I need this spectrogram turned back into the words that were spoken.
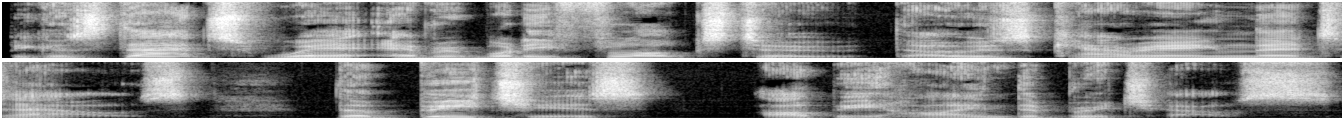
because that's where everybody flocks to, those carrying their towels. The beaches are behind the Bridge House.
